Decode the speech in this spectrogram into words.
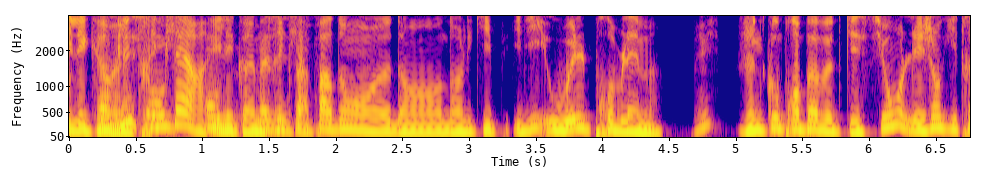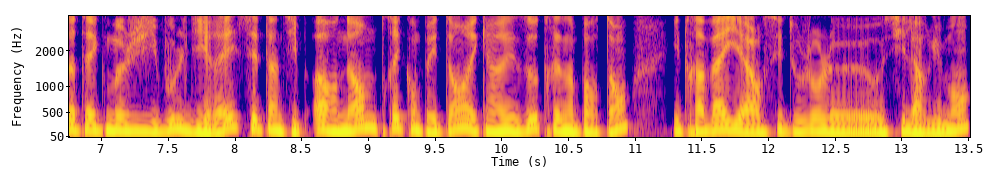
il, est quand- mais même très clair. on- il est quand même vas-y, très clair, Pape. pardon, euh, dans, dans l'équipe. Il dit où est le problème? Oui. Je ne comprends pas votre question. Les gens qui traitent avec Moji, vous le direz, c'est un type hors norme, très compétent, avec un réseau très important. Il travaille, alors c'est toujours le, aussi l'argument,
